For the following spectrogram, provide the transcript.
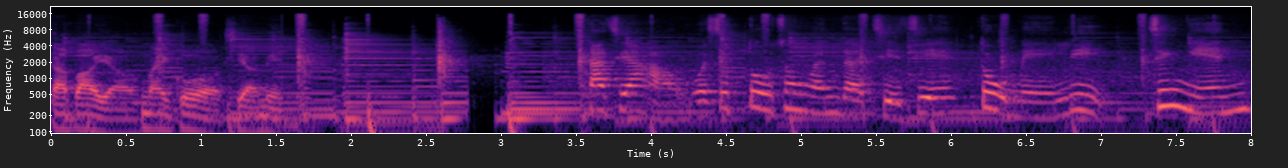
大巴窑卖过虾面。大家好，我是杜中仁的姐姐杜美丽。今年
